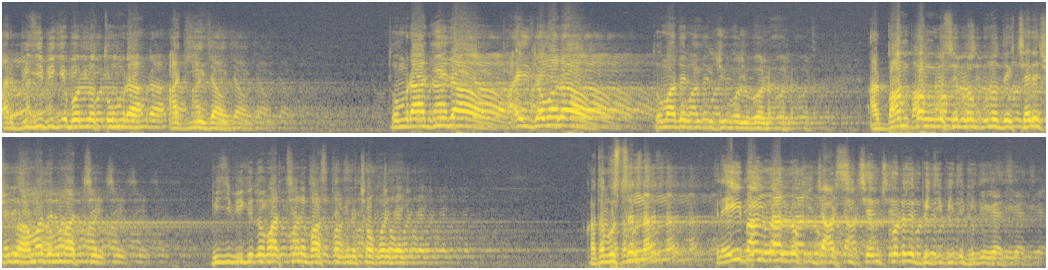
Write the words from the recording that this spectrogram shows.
আর বিজেপিকে বলল, তোমরা আগিয়ে যাও। তোমরা আগিয়ে যাও, ফাইল জমা দাও। তোমাদেরকে কিছু বলব না। আর বাম কংগ্রেসের লোকগুলো দেখছে, আরে, শুধু আমাদের মারছে। বিজেপিকে তো মারছে না বাঁচতে গেলে চকরে যায়। কথা বুঝছেন না? এই বাংলার লোকই জার্সি চেঞ্জ করে বিজেপিতে ঢুকে গেছে।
